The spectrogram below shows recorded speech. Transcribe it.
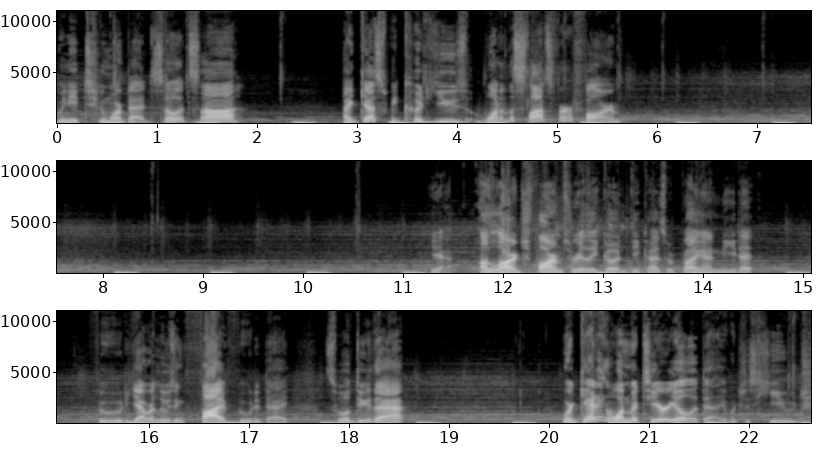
We need two more beds. So let's, uh... I guess we could use one of the slots for a farm. Yeah. A large farm's really good because we're probably going to need it. Food. Yeah, we're losing five food a day. So we'll do that. We're getting one material a day, which is huge.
